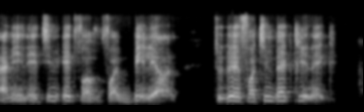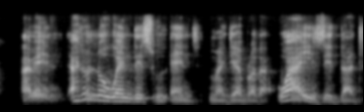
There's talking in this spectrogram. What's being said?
I mean, 18, 8.4 billion to do a 14 bed clinic. I mean, I don't know when this will end, my dear brother. Why is it that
